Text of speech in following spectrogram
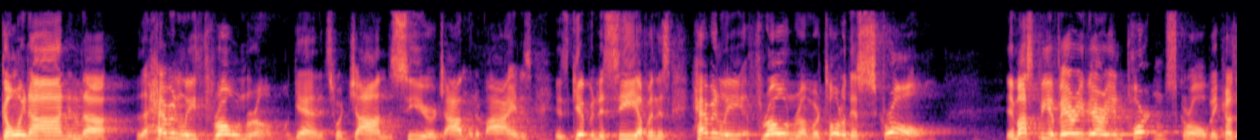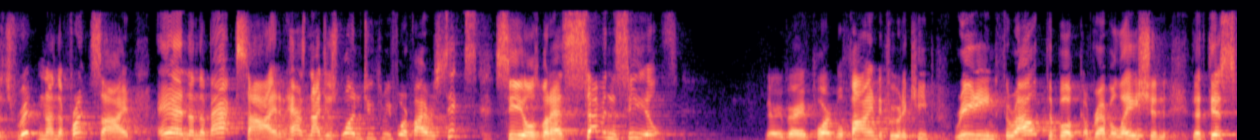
going on in the, the heavenly throne room. Again, it's what John the seer, John the divine, is, is given to see up in this heavenly throne room. We're told of this scroll. It must be a very, very important scroll because it's written on the front side and on the back side. It has not just one, two, three, four, five, or six seals, but it has seven seals. Very, very important. We'll find if we were to keep reading throughout the book of Revelation that this,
